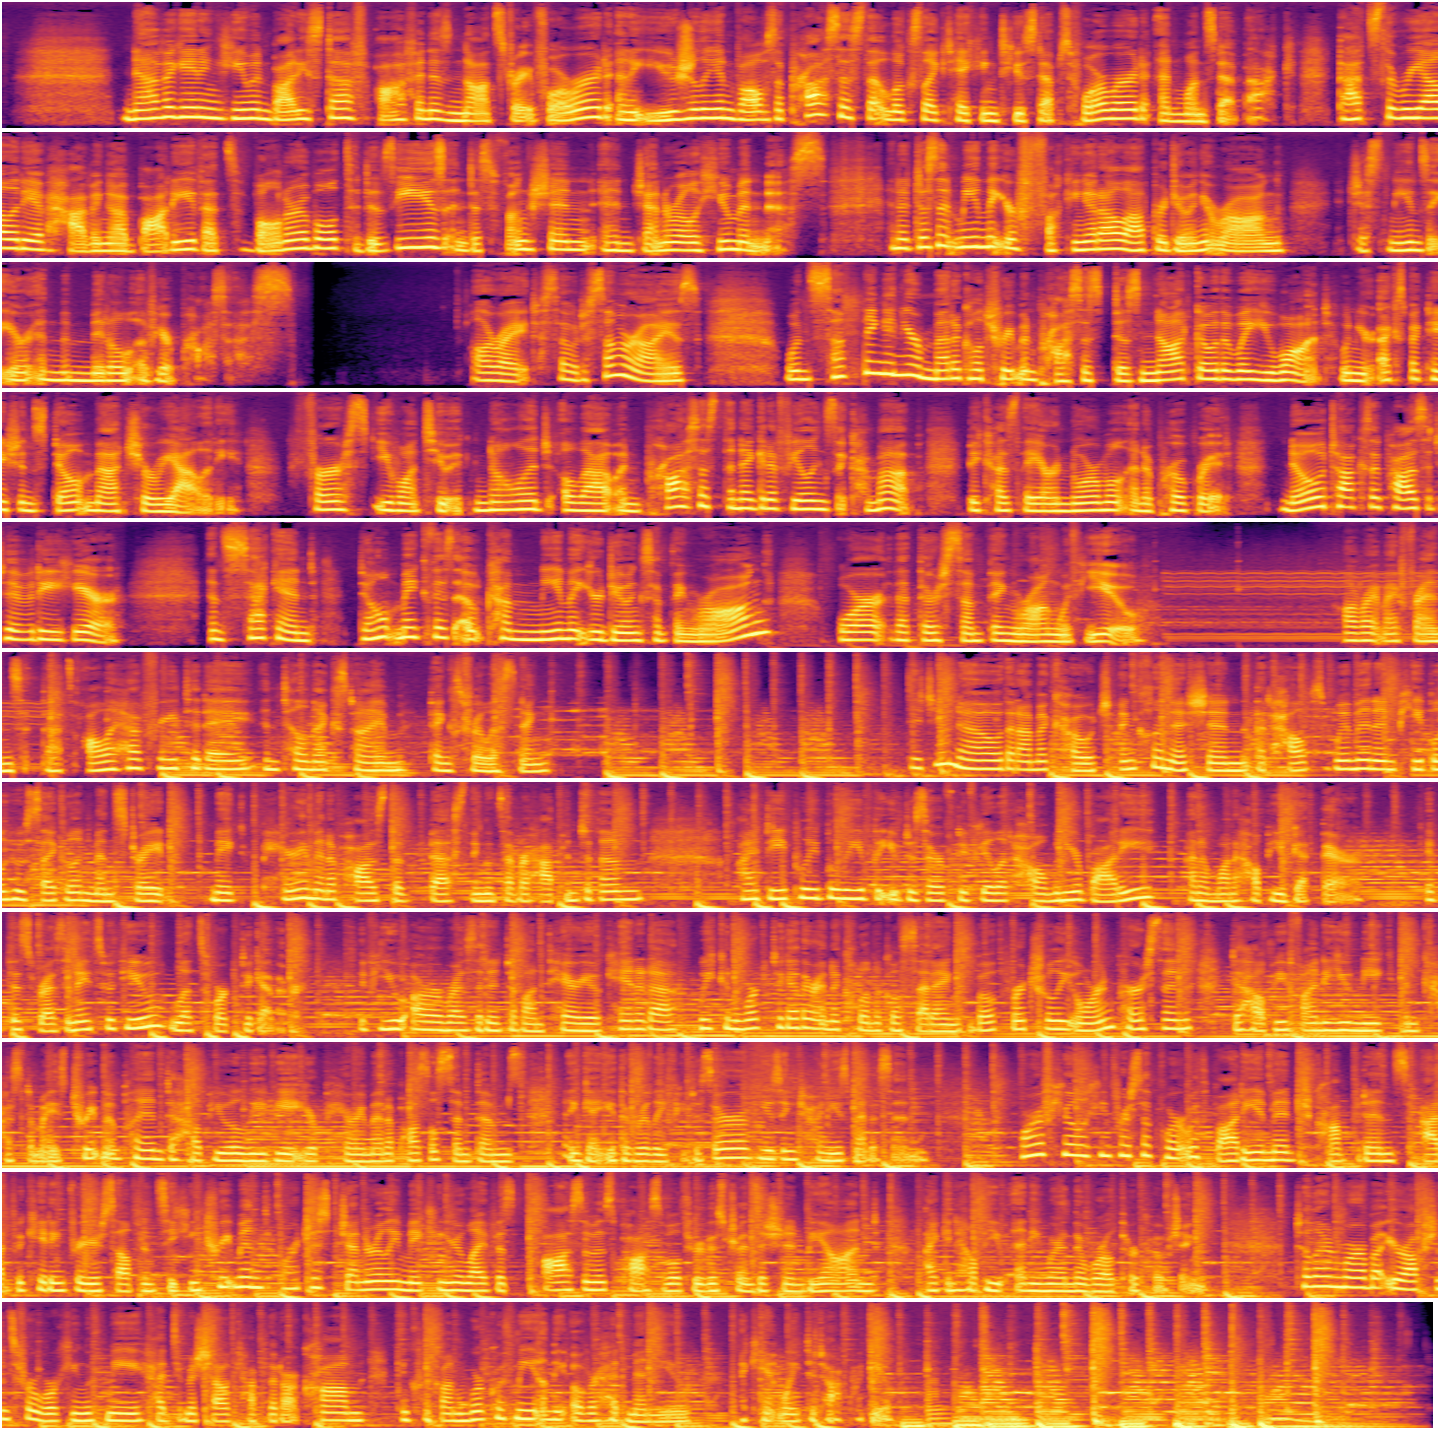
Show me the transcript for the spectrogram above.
Navigating human body stuff often is not straightforward, and it usually involves a process that looks like taking two steps forward and one step back. That's the reality of having a body that's vulnerable to disease and dysfunction and general humanness. And it doesn't mean that you're fucking it all up or doing it wrong, it just means that you're in the middle of your process. All right, so to summarize, when something in your medical treatment process does not go the way you want, when your expectations don't match your reality, First, you want to acknowledge, allow, and process the negative feelings that come up because they are normal and appropriate. No toxic positivity here. And second, don't make this outcome mean that you're doing something wrong or that there's something wrong with you. All right, my friends, that's all I have for you today. Until next time, thanks for listening. Did you know that I'm a coach and clinician that helps women and people who cycle and menstruate make perimenopause the best thing that's ever happened to them? I deeply believe that you deserve to feel at home in your body, and I want to help you get there. If this resonates with you, let's work together. If you are a resident of Ontario, Canada, we can work together in a clinical setting, both virtually or in person, to help you find a unique and customized treatment plan to help you alleviate your perimenopausal symptoms and get you the relief you deserve using Chinese medicine or if you're looking for support with body image, confidence, advocating for yourself and seeking treatment, or just generally making your life as awesome as possible through this transition and beyond, I can help you anywhere in the world through coaching. To learn more about your options for working with me, head to michellekapler.com and click on Work with Me on the overhead menu. I can't wait to talk with you.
